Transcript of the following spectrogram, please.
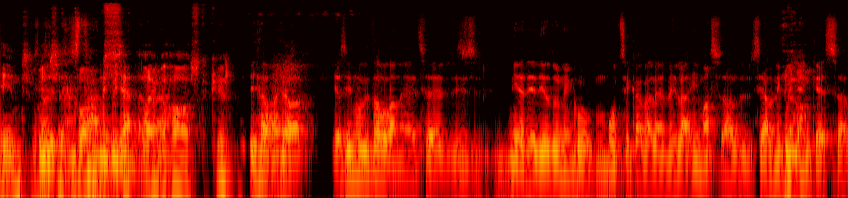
Ensimmäiset siis, on niin aika hauska kyllä. Joo, joo. Ja siinä oli tällainen, että se siis mietin, että joutui niin mutsi kävelee niillä himassa siellä niin kuin Jenkeissä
